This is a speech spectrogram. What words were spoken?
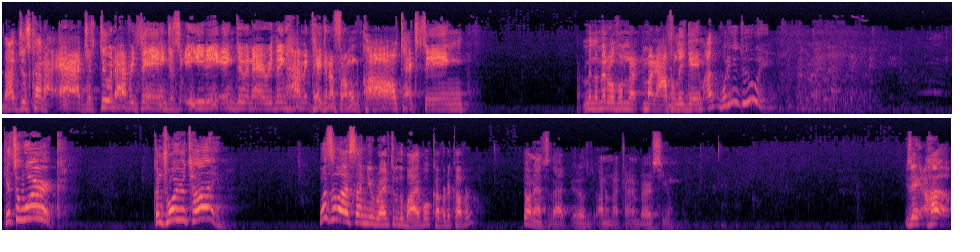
Not just kind of, ah, just doing everything, just eating, doing everything, having taken a phone call, texting. I'm in the middle of a Monopoly game. I'm, what are you doing? Get to work. Control your time. When's the last time you read through the Bible cover to cover? Don't answer that. Was, I'm not trying to embarrass you. You say, how,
